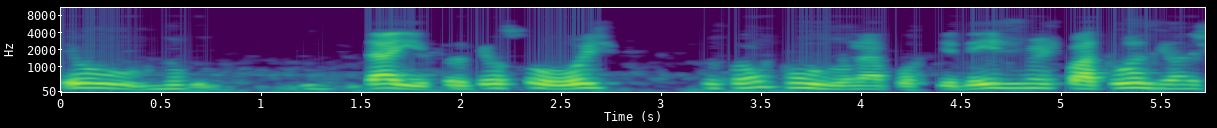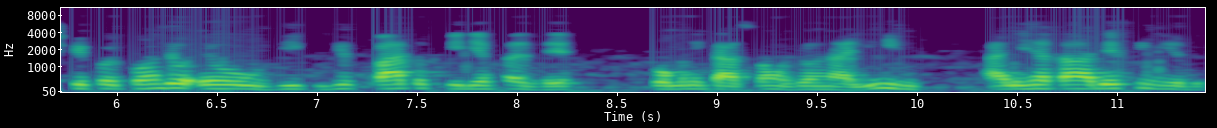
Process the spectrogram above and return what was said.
eu daí para o que eu sou hoje, isso foi um pulo, né? Porque desde os meus 14 anos, que foi quando eu, eu vi que de fato eu queria fazer comunicação, jornalismo, ali já estava definido.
